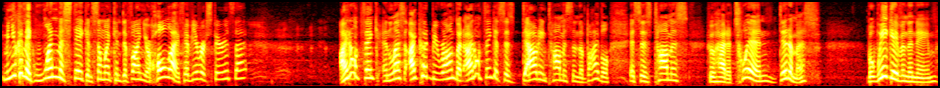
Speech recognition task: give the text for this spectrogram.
I mean, you can make one mistake and someone can define your whole life. Have you ever experienced that? I don't think, unless I could be wrong, but I don't think it says doubting Thomas in the Bible. It says Thomas who had a twin, Didymus, but we gave him the name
